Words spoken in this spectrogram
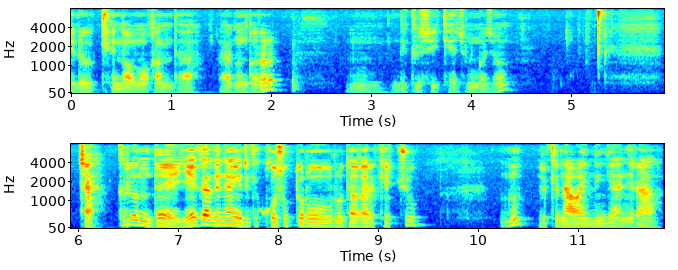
이렇게 넘어간다라는 거를 음, 느낄 수 있게 해주는 거죠. 자, 그런데 얘가 그냥 이렇게 고속도로로다가 이렇게 쭉 응? 이렇게 나와 있는 게 아니라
